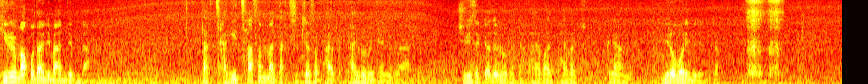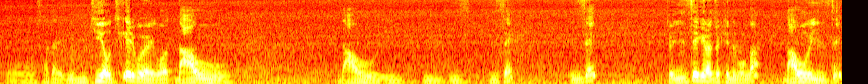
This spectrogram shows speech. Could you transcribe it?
길을 막고 다니면 안 됩니다. 딱 자기 차선만 딱 지켜서 밟, 밟으면 되는 거야. 주위에서 껴들면 그냥 다 밟아 밟아 인상 밀어버리면 됩니다 오 사다리 이 뒤에 어떻게 읽어요 이거 나우 나우 인, 인, 인, 인 색? 인색? 저 인색이라 적혀있는 건가? 나우 인색?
